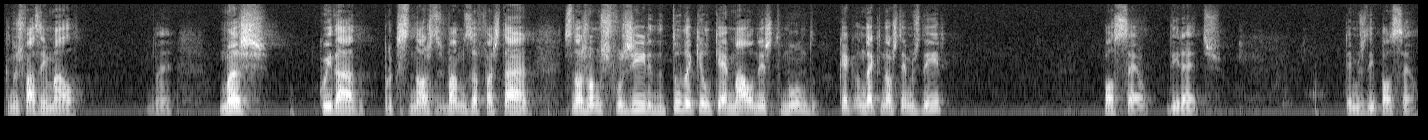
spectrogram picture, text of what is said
que nos fazem mal. É? Mas cuidado, porque se nós vamos afastar, se nós vamos fugir de tudo aquilo que é mau neste mundo, é onde é que nós temos de ir? Para o céu, diretos. Temos de ir para o céu.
